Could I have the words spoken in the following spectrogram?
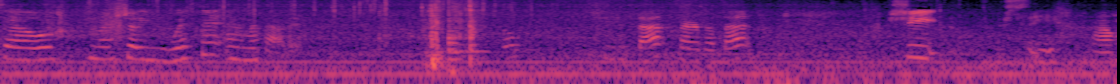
So I'm to show you with it and without it. Oh, she did that. Sorry about that. She, see, well,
